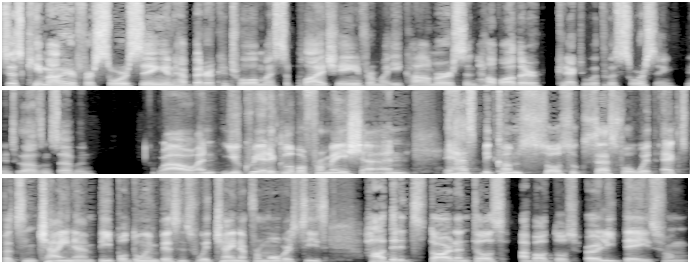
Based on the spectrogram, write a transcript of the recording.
just came out here for sourcing and have better control of my supply chain for my e-commerce and help other connected with with sourcing in 2007 Wow. And you created Global from Asia, and it has become so successful with expats in China and people doing business with China from overseas. How did it start? And tell us about those early days from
